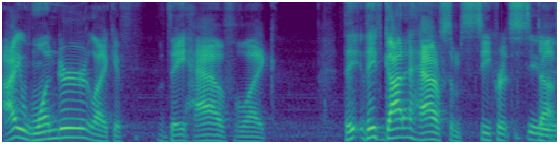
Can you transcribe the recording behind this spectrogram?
I wonder like if they have like they they've got to have some secret stuff,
